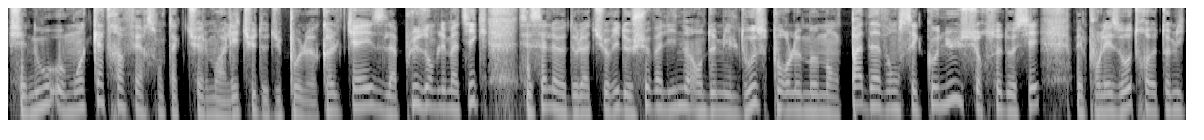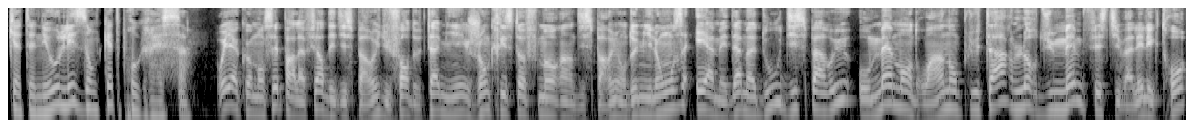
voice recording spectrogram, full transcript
Chez nous, au moins quatre affaires sont actuellement à l'étude du pôle Cold Case. La plus emblématique, c'est celle de la tuerie de Chevaline en 2012. Pour le moment, pas d'avancée connue sur ce dossier, mais pour les autres, Tommy Cataneo, les enquêtes progressent. Oui, à commencer par l'affaire des disparus du fort de Tamier, Jean-Christophe Morin, disparu en 2011, et Ahmed Amadou, disparu au même endroit un an plus tard, lors du même festival électro.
